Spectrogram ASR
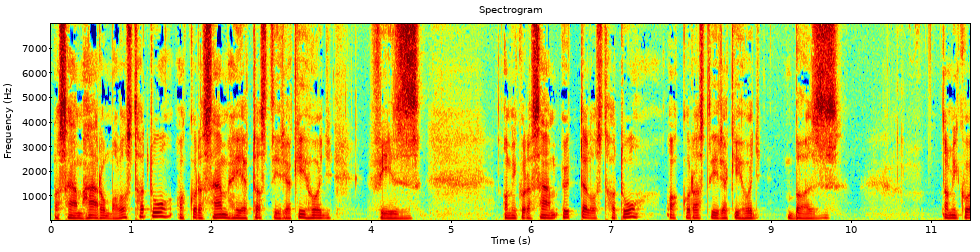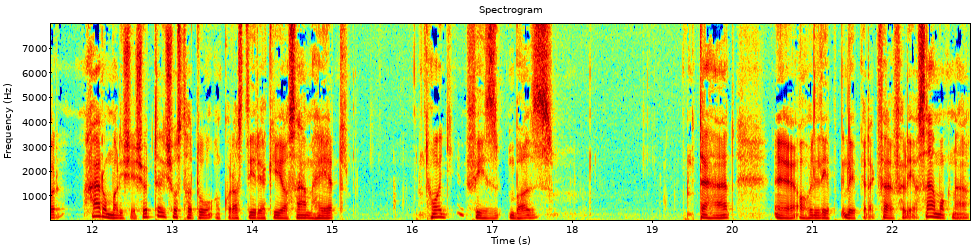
a szám hárommal osztható, akkor a szám helyett azt írja ki, hogy fizz. Amikor a szám öttel osztható, akkor azt írja ki, hogy buzz. Amikor hárommal is és öttel is osztható, akkor azt írja ki a szám helyett, hogy fizz buzz. Tehát, eh, ahogy lép, lépkedek felfelé a számoknál,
